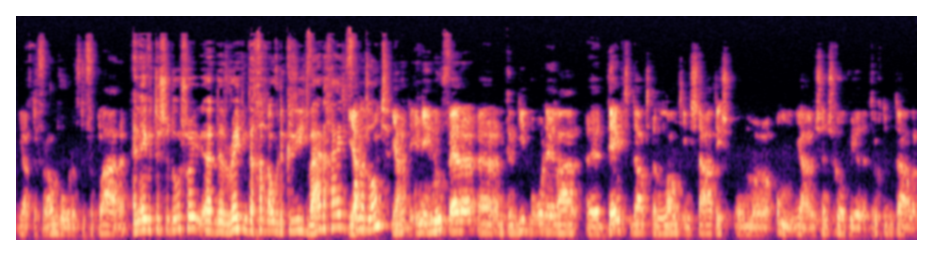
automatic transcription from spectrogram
ja, te verantwoorden of te verklaren. En even tussendoor, sorry, uh, de rating dat gaat over de kredietwaardigheid ja. van het land? Ja, ja. In, in hoeverre een kredietbeoordelaar denkt dat een land in staat is om, om ja, zijn schuld weer terug te betalen.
